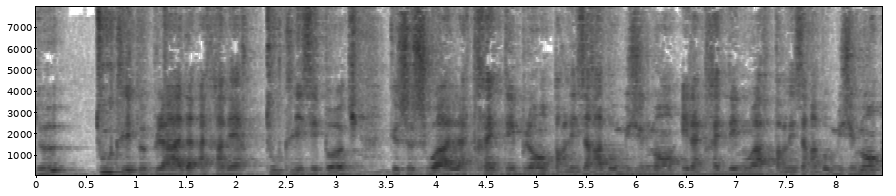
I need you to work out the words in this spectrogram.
de toutes les peuplades à travers toutes les époques que ce soit la traite des Blancs par les arabo-musulmans et la traite des Noirs par les arabo-musulmans,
